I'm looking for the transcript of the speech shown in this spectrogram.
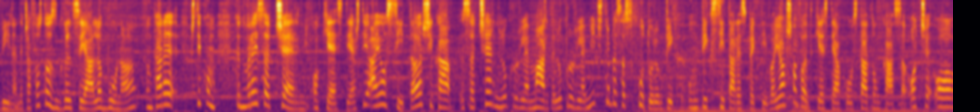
bine. Deci a fost o zgâlțeală bună în care, știi cum, când vrei să cerni o chestie, știi, ai o sită și ca să cerni lucrurile mari de lucrurile mici, trebuie să scuturi un pic, un pic sita respectivă. Eu așa văd chestia cu statul în casă, o, ce, o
